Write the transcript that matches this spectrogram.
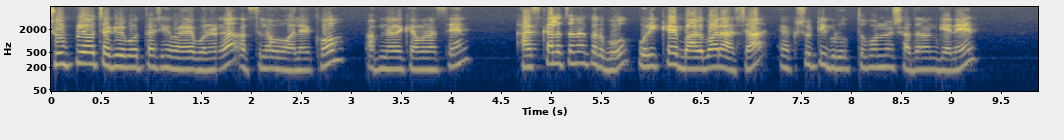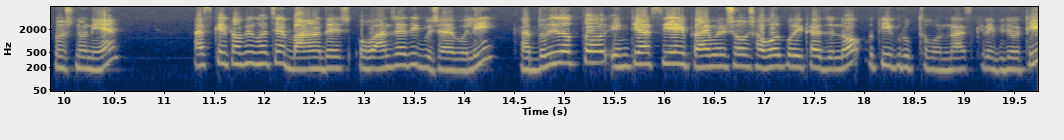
সুপ্রিয় চাকরি প্রত্যাশী ভাই বোনেরা, আসসালামু আলাইকুম। আপনারা কেমন আছেন? আজকে আলোচনা করব পরীক্ষায় বারবার আসা একশোটি গুরুত্বপূর্ণ সাধারণ জ্ঞানের প্রশ্ন নিয়ে। আজকের টপিক হচ্ছে বাংলাদেশ ও আন্তর্জাতিক বিষয়াবলী। খাদ্য অধিদপ্তর, এনটিআরসিআই প্রাইমারি সহ সকল পরীক্ষার জন্য অতি গুরুত্বপূর্ণ আজকের এই ভিডিওটি।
